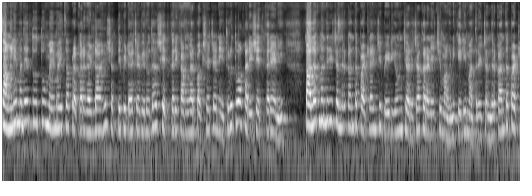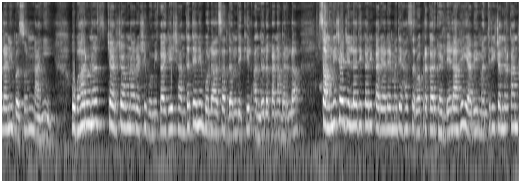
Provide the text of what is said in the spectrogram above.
सांगलीमध्ये तू तू मैमईचा प्रकार घडला आहे. शक्तीपीठाच्या विरोधात शेतकरी कामगार पक्षाच्या नेतृत्वाखाली शेतकऱ्यांनी पालकमंत्री चंद्रकांत पाटलांची भेट घेऊन चर्चा करण्याची मागणी केली. मात्र चंद्रकांत पाटलांनी बसून नाही. उभारूनच चर्चा होणार अशी भूमिका घेत शांततेने बोला असा दम देखील आंदोलकांना भरला. सांगलीच्या जिल्हाधिकारी कार्यालयामध्ये हा सर्व प्रकार घडलेला आहे. यावेळी मंत्री चंद्रकांत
